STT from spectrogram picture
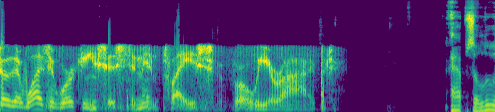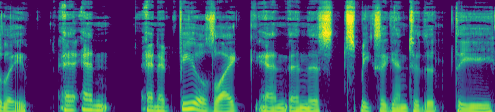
so there was a working system in place before we arrived. Absolutely, and and, and it feels like, and and this speaks again to the the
